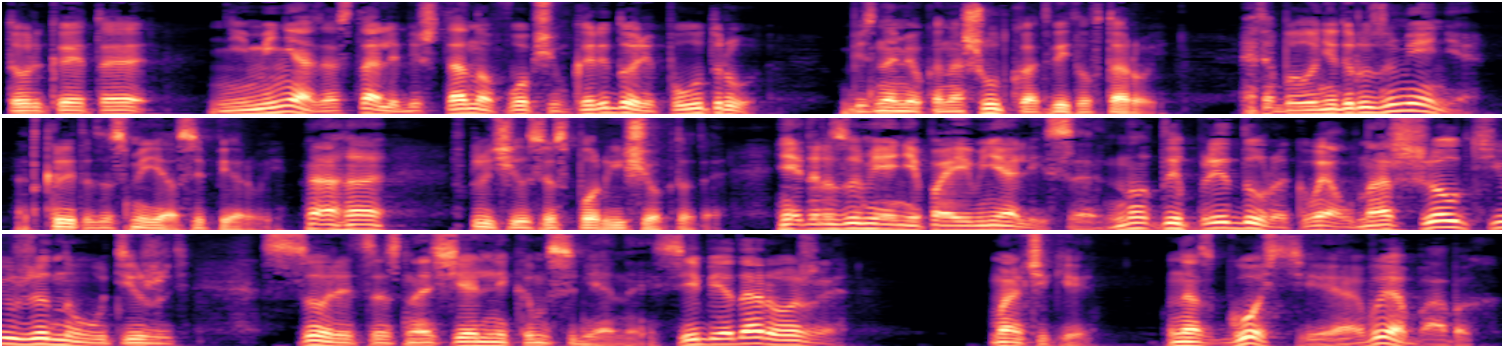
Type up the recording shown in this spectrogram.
«Только это «Не меня застали без штанов в общем коридоре поутру», — без намека на шутку ответил второй. «Это было недоразумение», — открыто засмеялся первый. «Ага», — включился в спор еще кто-то. «Недоразумение по имени Алиса. Ну ты придурок, Вэл, нашел чью жену утяжить. Ссориться с начальником смены. Себе дороже». «Мальчики, у нас гости, а вы о бабах»,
